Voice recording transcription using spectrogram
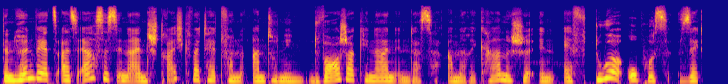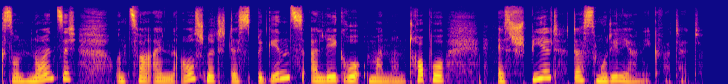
Dann hören wir jetzt als erstes in ein Streichquartett von Antonin Dvorak hinein in das amerikanische in F-Dur Opus 96 und zwar einen Ausschnitt des Beginns Allegro ma non troppo. Es spielt das Modigliani Quartett.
